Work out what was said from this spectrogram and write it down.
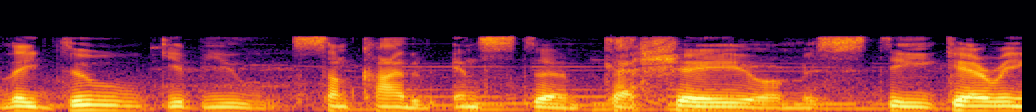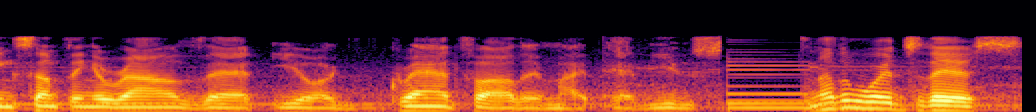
they do give you some kind of instant cachet or mystique, carrying something around that your grandfather might have used. In other words, there's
